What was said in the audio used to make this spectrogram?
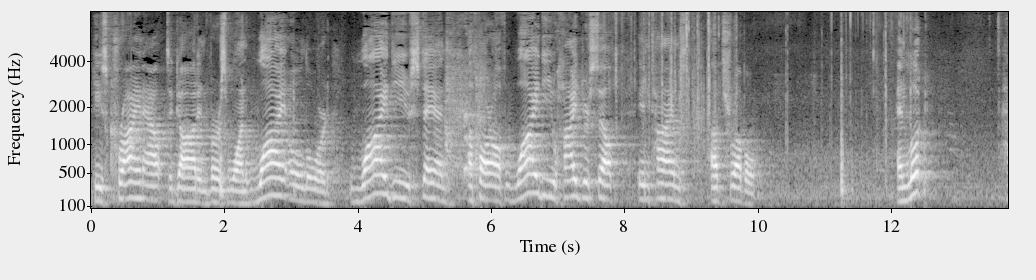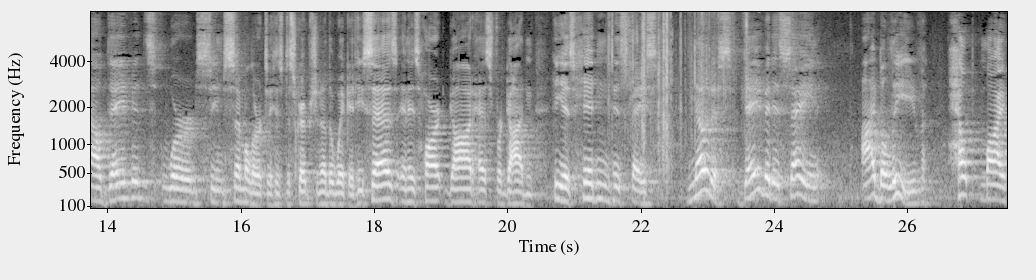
he's crying out to God in verse 1 Why, O Lord, why do you stand afar off? Why do you hide yourself in times of trouble? And look how David's words seem similar to his description of the wicked. He says in his heart, God has forgotten, he has hidden his face. Notice, David is saying, I believe, help my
